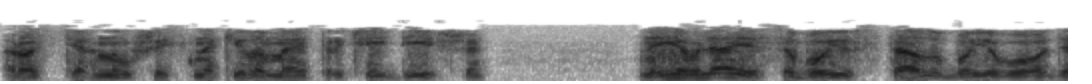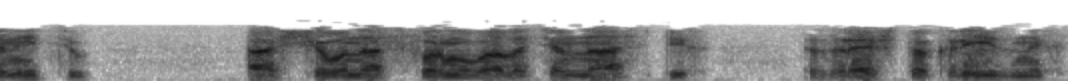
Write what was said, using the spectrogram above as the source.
розтягнувшись на кілометри чи й більше, не являє собою сталу бойову одиницю, а що вона сформувалася наспіх з решток різних,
